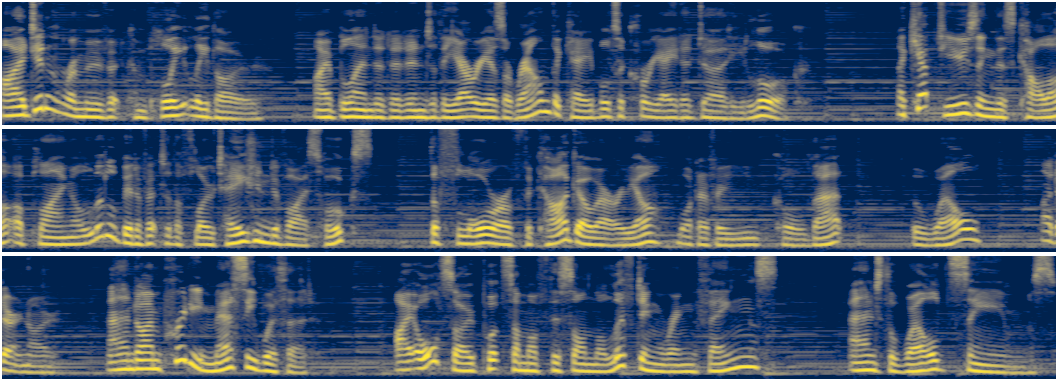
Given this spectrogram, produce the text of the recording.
I didn't remove it completely though. I blended it into the areas around the cable to create a dirty look. I kept using this colour, applying a little bit of it to the flotation device hooks, the floor of the cargo area, whatever you call that, the well, I don't know and I'm pretty messy with it. I also put some of this on the lifting ring things, and the weld seams.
